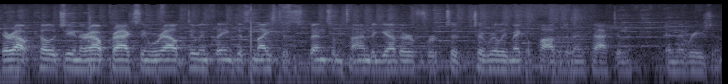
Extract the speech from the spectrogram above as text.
they're out coaching, they're out practicing, we're out doing things. It's nice to spend some time together for, to, to really make a positive impact in, in the region.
